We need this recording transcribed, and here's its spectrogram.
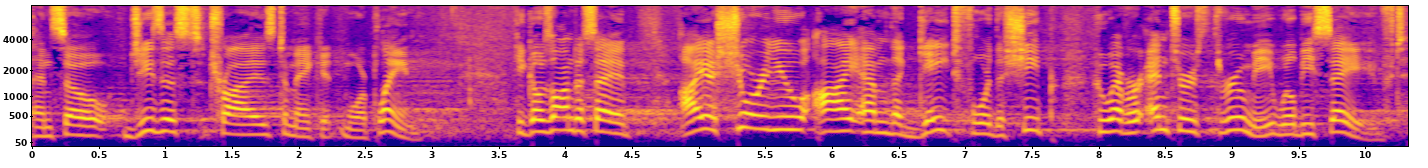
And so Jesus tries to make it more plain. He goes on to say, I assure you, I am the gate for the sheep. Whoever enters through me will be saved.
